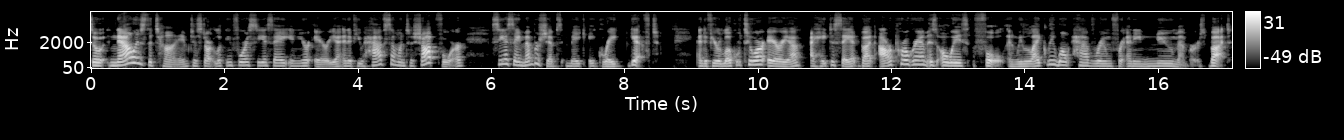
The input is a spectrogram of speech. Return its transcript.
So now is the time to start looking for a CSA in your area. And if you have someone to shop for, CSA memberships make a great gift. And if you're local to our area, I hate to say it, but our program is always full and we likely won't have room for any new members. But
